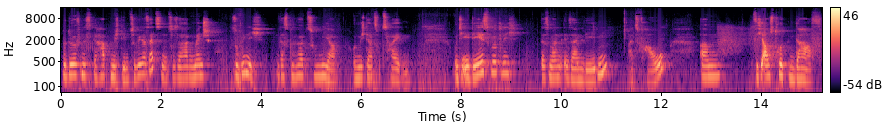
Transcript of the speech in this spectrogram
Bedürfnis gehabt, mich dem zu widersetzen und zu sagen, Mensch, so bin ich, das gehört zu mir und mich da zu zeigen. Und die Idee ist wirklich, dass man in seinem Leben als Frau ähm, sich ausdrücken darf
